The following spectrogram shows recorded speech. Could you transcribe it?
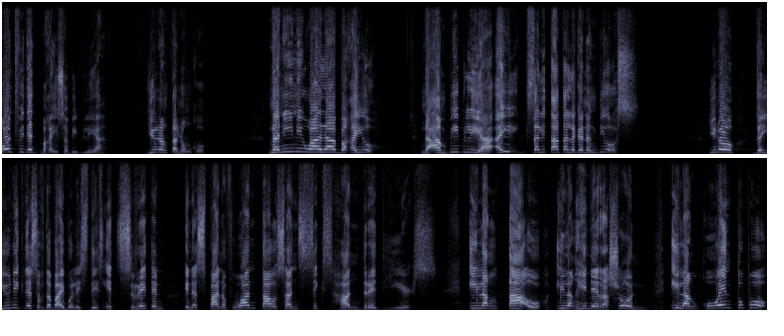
Confident ba kayo sa Biblia? Yun ang tanong ko. Naniniwala ba kayo na ang Biblia ay salita talaga ng Diyos? You know, the uniqueness of the Bible is this. It's written in a span of 1,600 years. Ilang tao, ilang henerasyon, ilang kwento po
